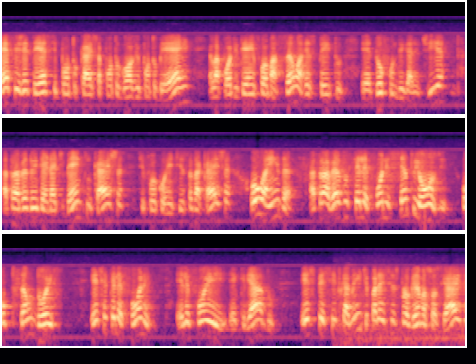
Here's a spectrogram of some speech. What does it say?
fgts.caixa.gov.br, ela pode ter a informação a respeito é, do Fundo de Garantia, através do Internet Banking Caixa, se for correntista da Caixa, ou ainda através do telefone 111, opção 2. Esse telefone ele foi é, criado especificamente para esses programas sociais,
